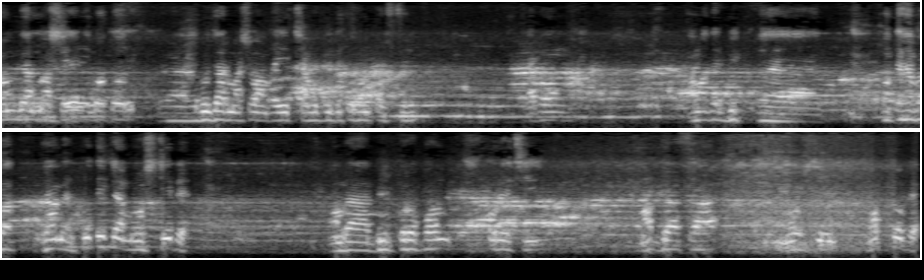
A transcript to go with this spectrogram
রমজান মাসে, গত রোজার মাসেও আমরা ঈদ সামগ্রী বিতরণ করছি এবং আমাদের ফতেহাবাদ গ্রামের প্রতিটা মসজিদে আমরা বৃক্ষরোপণ করেছি। মাদ্রাসা, মসজিদ, মক্তবে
